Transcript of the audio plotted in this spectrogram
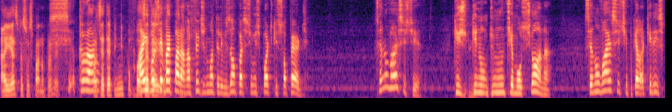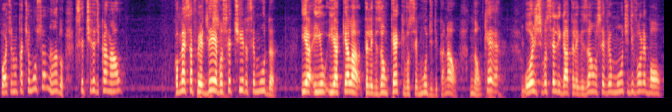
aí as pessoas param para ver. Se, claro. Pode ser até pode Aí ser você até... vai parar na frente de uma televisão para assistir um esporte que só perde. Você não vai assistir. Que, que, não, não te emociona, você não vai assistir, porque aquele esporte não está te emocionando. Você tira de canal. Começa a perder, você tira, você muda. E, a, e, e, aquela televisão quer que você mude de canal? Não quer. Não. Hoje, se você ligar a televisão, você vê um monte de voleibol.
